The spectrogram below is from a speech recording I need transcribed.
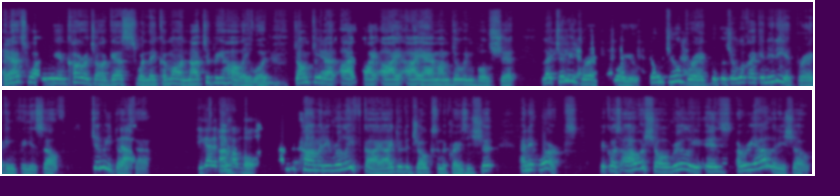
And Yeah. that's why we encourage our guests when they come on not to be Hollywood. Mm-hmm. Don't do Yeah. that. I, I, I, I am. I'm doing bullshit. Let Jimmy Yeah. brag for you. Don't you brag because you look like an idiot bragging for yourself. Jimmy does that. You got to be I'm- humble. I'm the comedy relief guy. I do the jokes and the crazy shit, and it works because our show really is a reality show.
